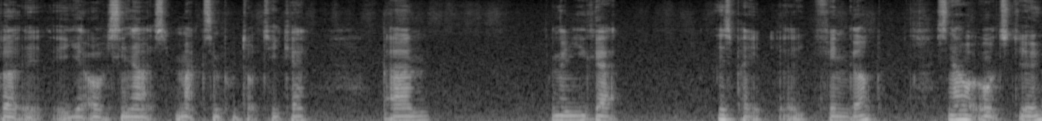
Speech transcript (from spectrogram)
but it, yeah, obviously now it's macsimple.tk. Um, and then you get this page, uh, thing up. So now what we want to do,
